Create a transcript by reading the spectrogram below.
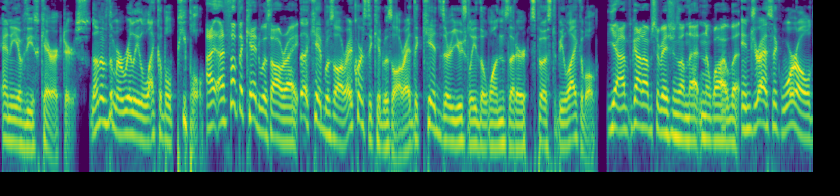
any of these characters. None of them are really likable people. I, I thought the kid was all right. The kid was alright. Of course, the kid was alright. The kids are usually the ones that are supposed to be likable. Yeah, I've got observations on that in a while, but In Jurassic World,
